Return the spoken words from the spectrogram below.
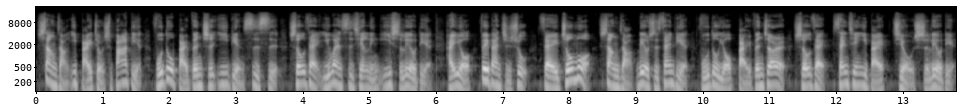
上涨一百九十八点，幅度百分之一点四四，收在一万四千零一十六点。还有费半指数在周末上涨六十三点，幅度有百分之二，收在三千一百九十六点。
